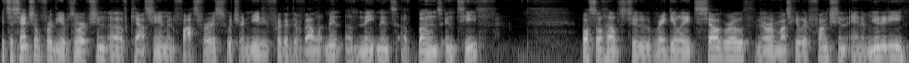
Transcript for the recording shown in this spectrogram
It's essential for the absorption of calcium and phosphorus, which are needed for the development of maintenance of bones and teeth. Also helps to regulate cell growth, neuromuscular function, and immunity.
